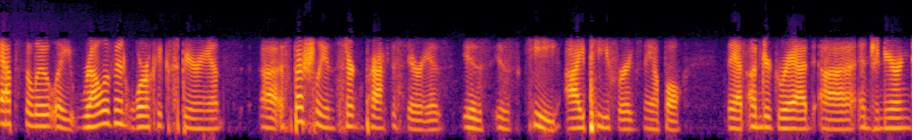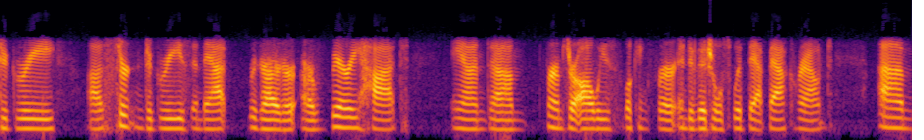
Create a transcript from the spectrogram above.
Absolutely, relevant work experience, uh, especially in certain practice areas, is is key. IP, for example, that undergrad uh, engineering degree, uh, certain degrees in that regard are, are very hot, and um, firms are always looking for individuals with that background. Um,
